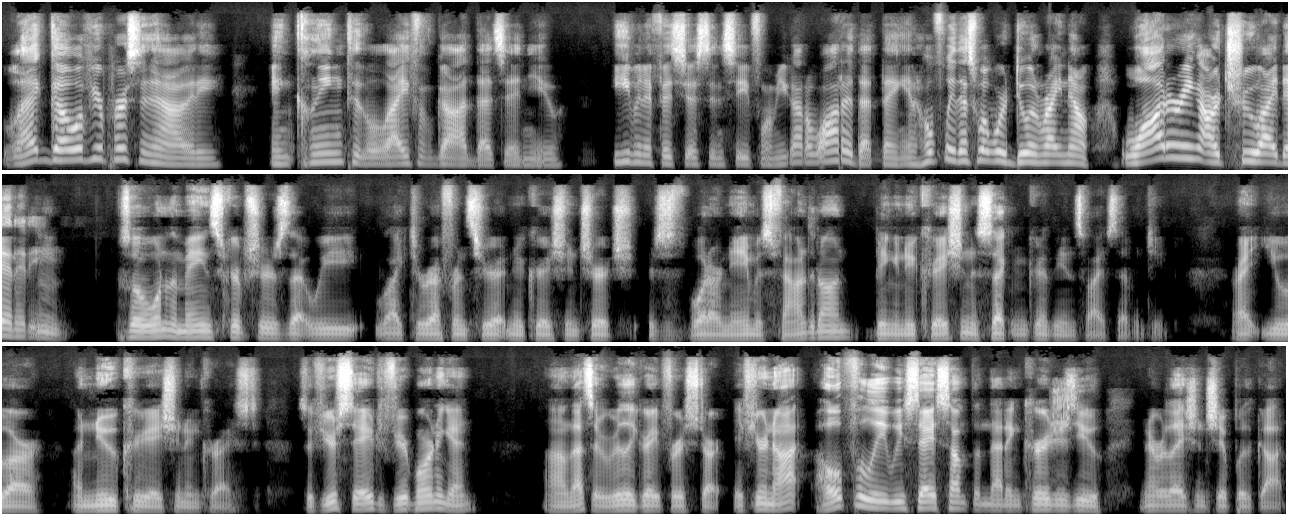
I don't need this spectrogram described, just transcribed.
let go of your personality and cling to the life of God that's in you, even if it's just in seed form. You got to water that thing. And hopefully that's what we're doing right now watering our true identity. Mm. So one of the main scriptures that we like to reference here at New Creation Church is what our name is founded on. Being a new creation is 2 Corinthians 5:17. Right? You are a new creation in Christ. So if you're saved, if you're born again, um, that's a really great first start. If you're not, hopefully we say something that encourages you in a relationship with God.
